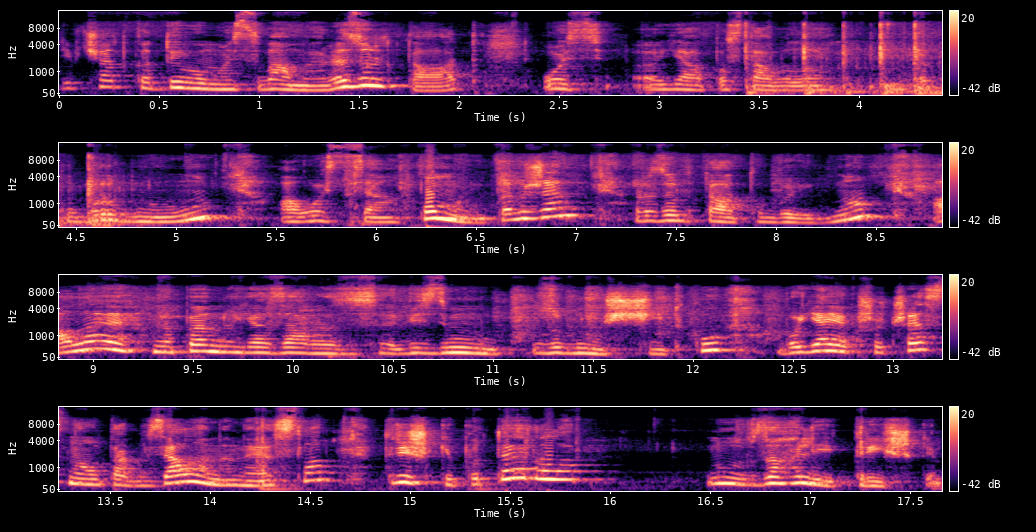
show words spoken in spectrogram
Дівчатка, дивимось з вами результат. Ось е, я поставила таку брудну, а ось ця помита вже. Результат видно. Але, напевно, я зараз візьму зубну щітку, бо я, якщо чесно, отак взяла, нанесла, трішки потерла. Ну, взагалі трішки.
